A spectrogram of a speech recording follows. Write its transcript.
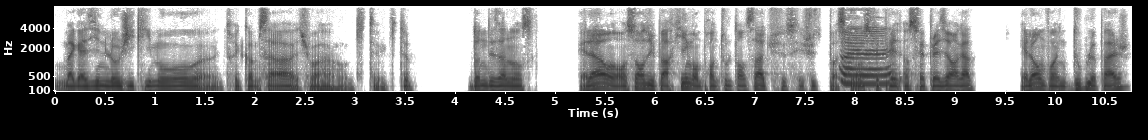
magazines Logic Imo, euh, trucs comme ça, tu vois, qui te, qui te donnent des annonces. Et là, on sort du parking, on prend tout le temps ça, tu sais, c'est juste parce qu'on se fait, on se fait plaisir, regarde. Et là, on voit une double page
